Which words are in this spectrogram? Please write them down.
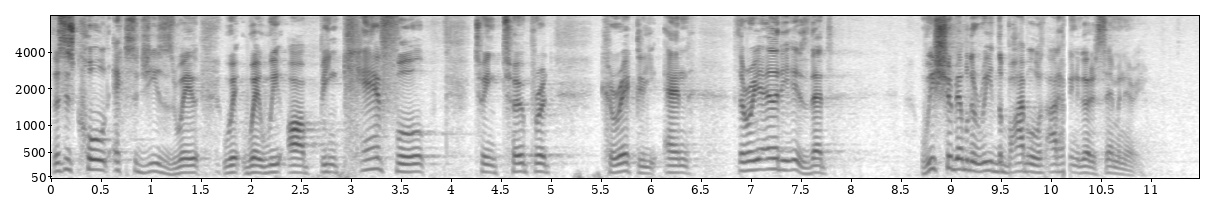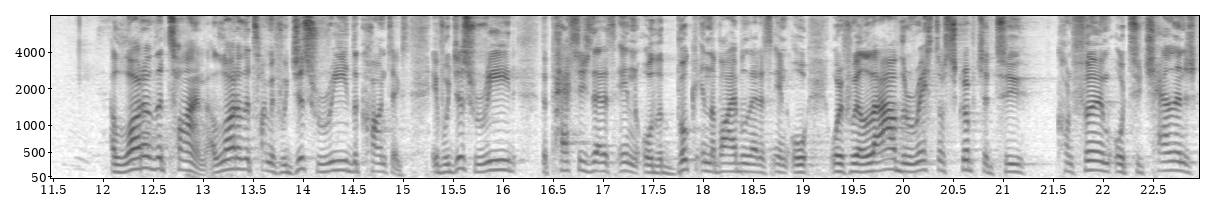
This is called exegesis, where, where, where we are being careful to interpret correctly. And the reality is that we should be able to read the Bible without having to go to seminary a lot of the time, a lot of the time, if we just read the context, if we just read the passage that it's in, or the book in the Bible that it's in, or, or if we allow the rest of Scripture to confirm or to challenge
